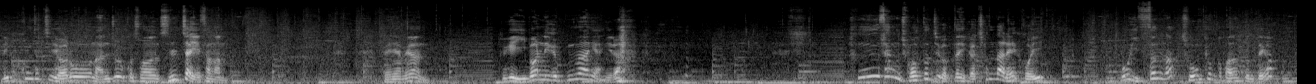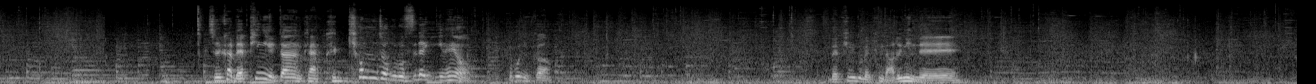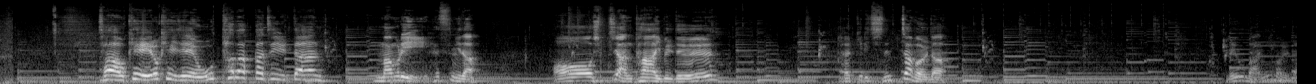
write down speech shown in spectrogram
리그 콘텐츠 여론 안 좋을 거 저는 진짜 예상함. 왜냐면 그게 이번 리그뿐만이 아니라 항상 좋았던 적이 없다니까 첫날에 거의. 뭐 있었나? 좋은 평가 받았던데요? 질칼 맵핑이 일단 그냥 극혐적으로 쓰레기긴 해요. 해보니까. 맵핑도 맵핑 나름인데. 자 오케이. 이렇게 이제 오타바까지 일단 마무리 했습니다. 어 쉽지 않다 이 빌드. 갈 길이 진짜 멀다. 매우 많이 멀다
